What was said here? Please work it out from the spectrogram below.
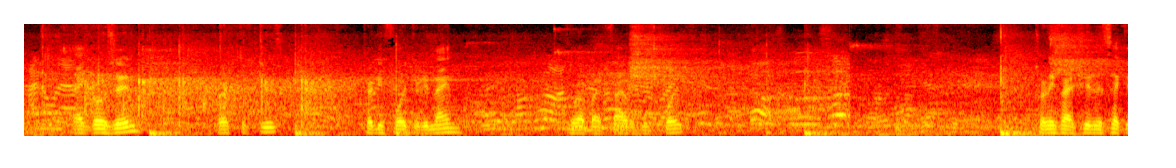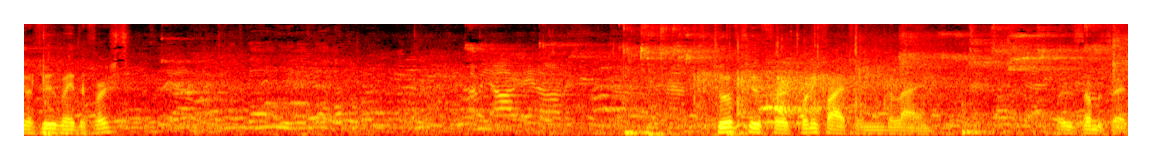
That goes in. To 34-39. We're up by five at this point. 25 shooting the second two made the first. Two of two for 25 from the line. For the Somerset.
